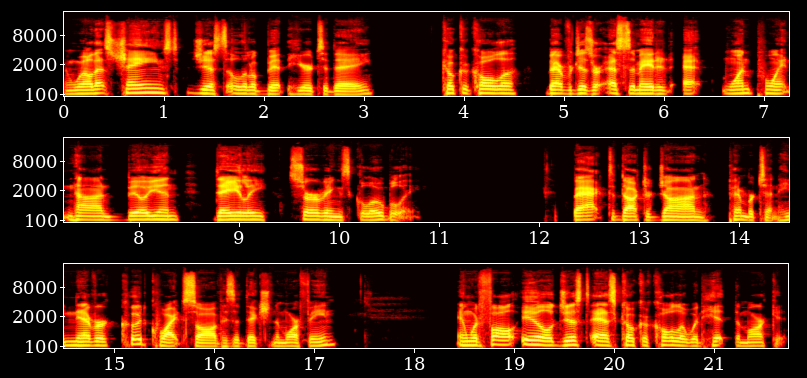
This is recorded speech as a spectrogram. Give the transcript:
And well, that's changed just a little bit here today. Coca Cola beverages are estimated at 1.9 billion daily servings globally. Back to Dr. John Pemberton. He never could quite solve his addiction to morphine and would fall ill just as Coca Cola would hit the market.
